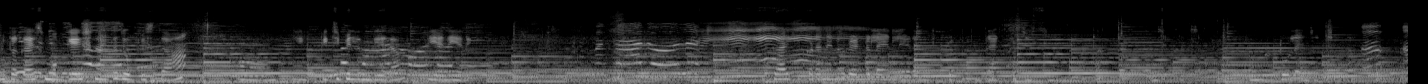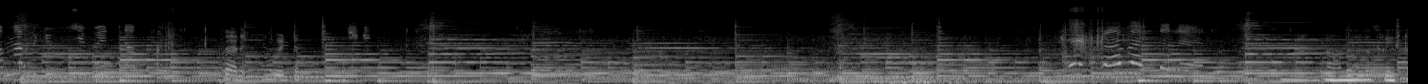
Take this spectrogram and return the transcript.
ఇంకా గైస్ ముగ్గేసినాక చూపిస్తా. పిచ్చి పిల్లింది కదా తీయనియది గైస్ నేను రెండు లైన్లు వేయడానికి ప్రాక్టీస్ చేస్తున్నాను అనమాట టూ లైన్స్ వచ్చాయి. సరే నువ్వు పెట్టు ఫస్ట్. నార్మల్గా శ్రేష్ఠ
